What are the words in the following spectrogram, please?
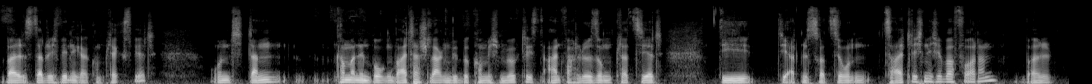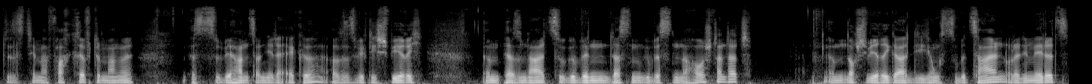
weil es dadurch weniger komplex wird. Und dann kann man den Bogen weiterschlagen, wie bekomme ich möglichst einfach Lösungen platziert, die die Administration zeitlich nicht überfordern, weil dieses Thema Fachkräftemangel ist, wir haben es an jeder Ecke. Also es ist wirklich schwierig, ähm, Personal zu gewinnen, das einen gewissen Know-how-Stand hat. Ähm, noch schwieriger, die Jungs zu bezahlen oder die Mädels,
